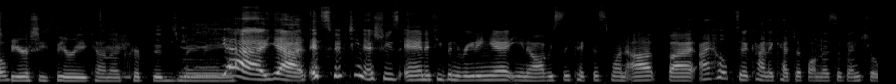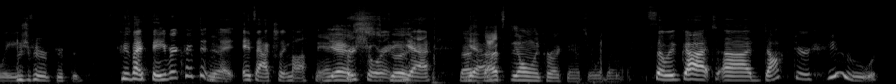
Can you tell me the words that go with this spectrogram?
conspiracy theory kind of cryptids, maybe. yeah, yeah. It's 15 issues in. If you've been reading it, you know, obviously pick this one up. But I hope to kind of catch up on this eventually. Who's your favorite cryptid? Who's my favorite cryptid? Yeah. It's actually Mothman, for sure. good. Yeah. That, Yeah. That's the only correct answer with that. So we've got uh, Doctor Who.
